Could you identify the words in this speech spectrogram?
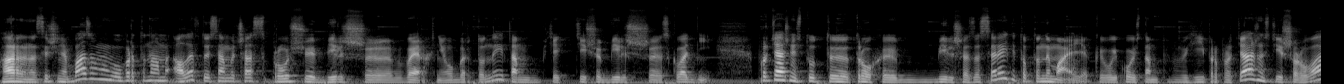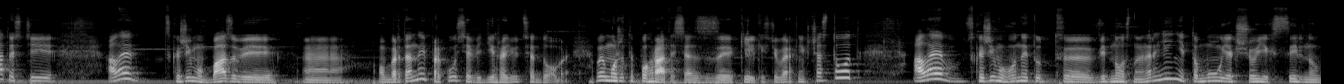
гарне насичення базовими обертонами, але в той самий час спрощує більш е, верхні обертони, там ті, що більш е, складні. Протяжність тут е, трохи більша за середні, тобто немає як- якоїсь там гіперпротяжності і шаруватості. Але, скажімо, базові обертани, перкусія відіграються добре. Ви можете погратися з кількістю верхніх частот, але, скажімо, вони тут е, відносно енергійні, тому якщо їх сильно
